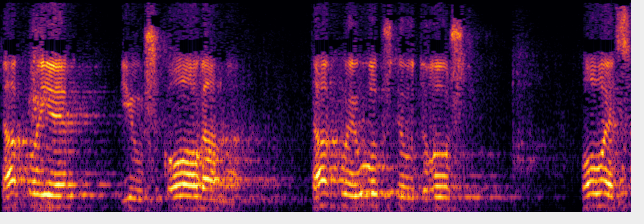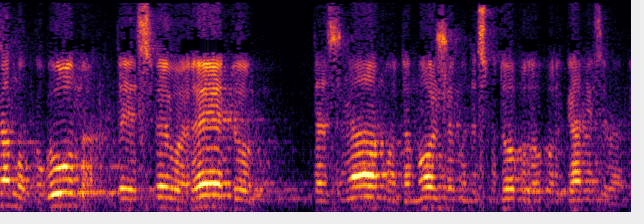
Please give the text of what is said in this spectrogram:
Tako je i u školama, tako je uopšte u društvu. Ovo je samo gluma, da je sve u redu, da znamo, da možemo, da smo dobro organizovani.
